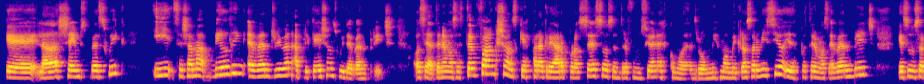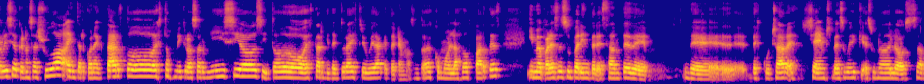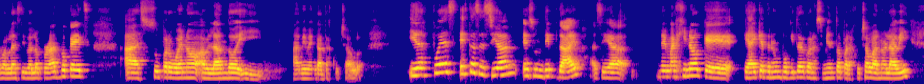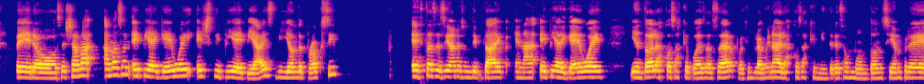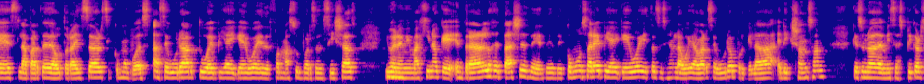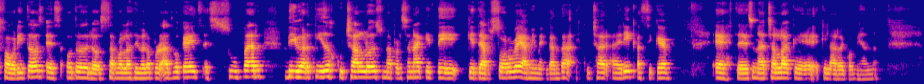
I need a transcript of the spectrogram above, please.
que la da James Beswick y se llama Building Event Driven Applications with Event Bridge. O sea, tenemos Step Functions, que es para crear procesos entre funciones como dentro de un mismo microservicio, y después tenemos Event Bridge, que es un servicio que nos ayuda a interconectar todos estos microservicios y toda esta arquitectura distribuida que tenemos. Entonces, como las dos partes, y me parece súper interesante de, de, de escuchar. James Beswick es uno de los Serverless Developer Advocates, ah, es súper bueno hablando y a mí me encanta escucharlo. Y después, esta sesión es un deep dive, así me imagino que, que hay que tener un poquito de conocimiento para escucharla, no la vi, pero se llama Amazon API Gateway HTTP APIs Beyond the Proxy. Esta sesión es un deep dive en API Gateway y en todas las cosas que puedes hacer. Por ejemplo, a mí una de las cosas que me interesa un montón siempre es la parte de authorizers y cómo puedes asegurar tu API Gateway de forma súper sencillas. Y bueno, Mm. me imagino que entrarán los detalles de, de, de cómo usar API Gateway. Esta sesión la voy a ver seguro porque la da Eric Johnson, que es uno de mis speakers favoritos. Es otro de los Serverless Developer Advocates. Es súper divertido escucharlo. Es una persona que te, que te absorbe. A mí me encanta escuchar a Eric, así que este, es una charla que, que la recomiendo.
